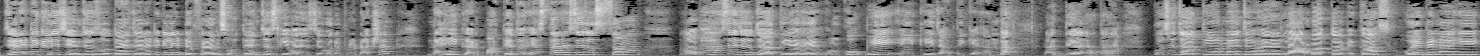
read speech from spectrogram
जेनेटिकली चेंजेस होते हैं जेनेटिकली डिफरेंस होते हैं जिसकी वजह से वो रिप्रोडक्शन नहीं कर पाते। तो इस तरह से जो सम आभासी जो जातियाँ हैं उनको भी एक ही जाति के अंदर रख दिया जाता है। कुछ जातियों में जो है लार्वा का विकास हुए बिना ही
